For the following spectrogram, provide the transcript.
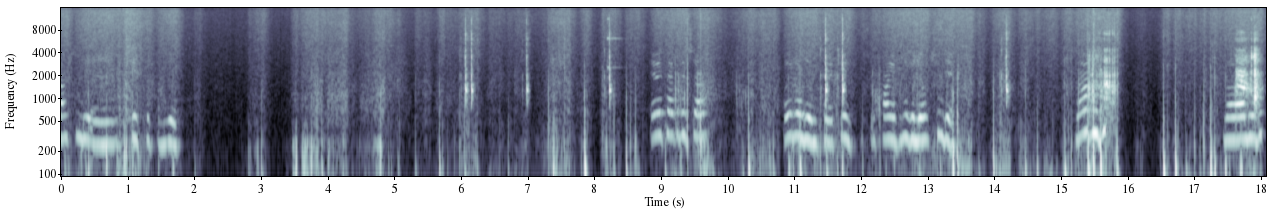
Tamam şimdi şey yapabiliyoruz. Evet arkadaşlar. Öyle oluyormuş demek ki. Bir puan yapınca geliyor. Şimdi ne yapıyorduk? Ne alıyorduk?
